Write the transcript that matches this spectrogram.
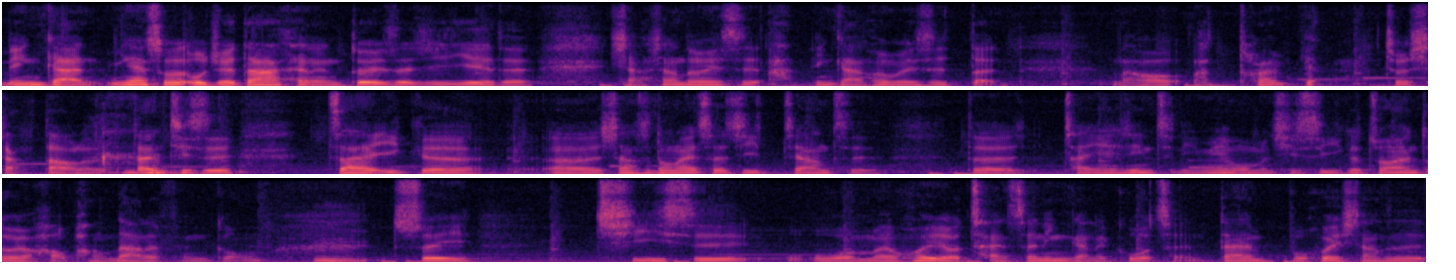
灵感应该说，我觉得大家可能对设计业的想象都会是啊，灵感会不会是等，然后啊突然就想到了，但其实 在一个呃像是动态设计这样子。的产业性质里面，我们其实一个专案都有好庞大的分工，嗯，所以其实我们会有产生灵感的过程，但不会像是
